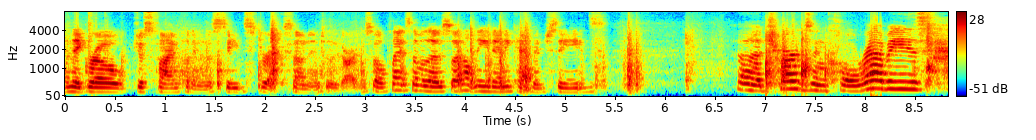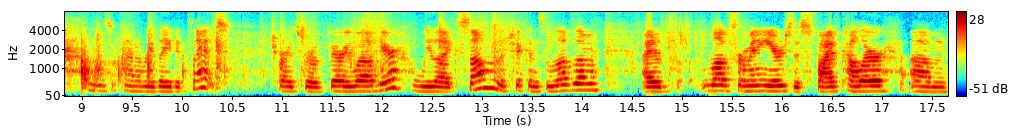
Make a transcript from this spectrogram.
and they grow just fine putting the seeds direct sown into the garden. So I'll plant some of those so I don't need any cabbage seeds. Uh, chards and kohlrabis, these are kind of related plants. Chards grow very well here. We like some, the chickens love them. I've loved for many years this five color um,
